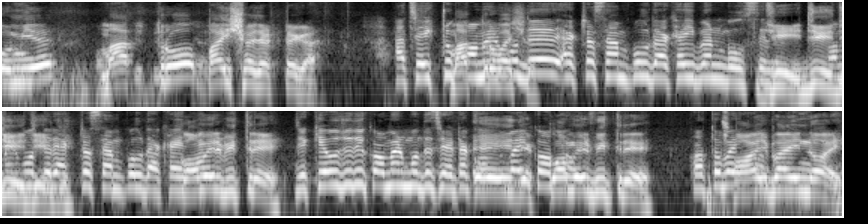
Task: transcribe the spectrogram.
কমিয়ে মাত্র বাইশ হাজার টাকা। আচ্ছা একটু কমের মধ্যে একটা স্যাম্পল দেখাইবেন বলছিলেন। জি, জি, জি, জি, একটা স্যাম্পল দেখাই কমের ভিতরে। যে কেউ যদি কমের মধ্যে চায় এটা কত বাই কত? কমের ভিতরে। কত বাই ছয় বাই নয়।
